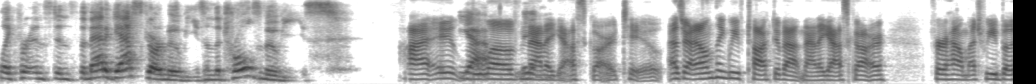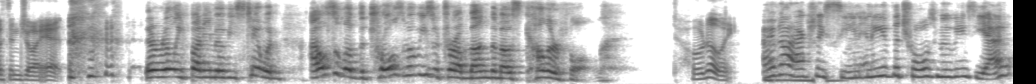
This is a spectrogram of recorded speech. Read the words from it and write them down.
like for instance, the Madagascar movies and the Trolls movies. I Yeah, love yeah. Madagascar too. Ezra, I don't think we've talked about Madagascar for how much we both enjoy it. They're really funny movies too. And I also love the Trolls movies, which are among the most colorful. totally. I have not actually seen any of the Trolls movies yet.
